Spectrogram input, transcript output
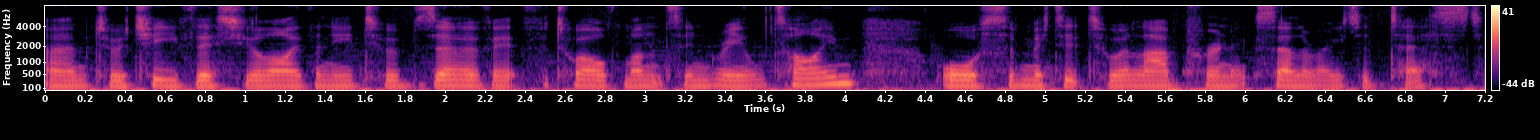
Um, to achieve this, you'll either need to observe it for 12 months in real time or submit it to a lab for an accelerated test.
